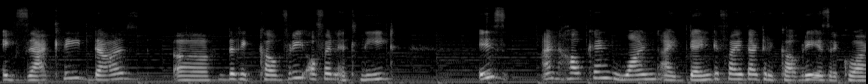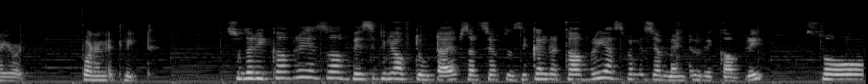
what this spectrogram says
exactly does uh, the recovery of an athlete is and how can one identify that recovery is required for an athlete so the recovery is of basically of two types. That's your physical recovery as well as your mental recovery. So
